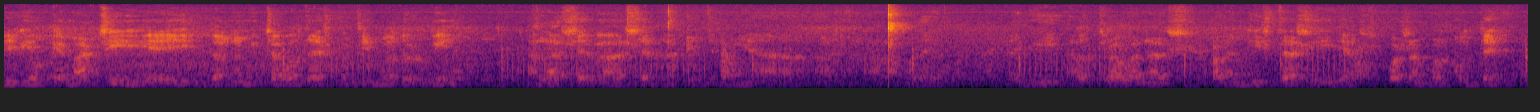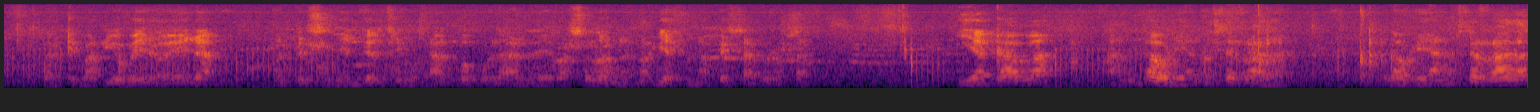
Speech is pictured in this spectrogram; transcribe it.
li diuen que marxi i ell dona mitja volta i es continua dormint a la seva serra que tenia el troben els falangistes i ja es posen molt contents perquè Barrio Vero era el president del Tribunal Popular de Barcelona, no? i és una peça grossa. I acaba amb Laureano Cerrada. Laureano Cerrada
